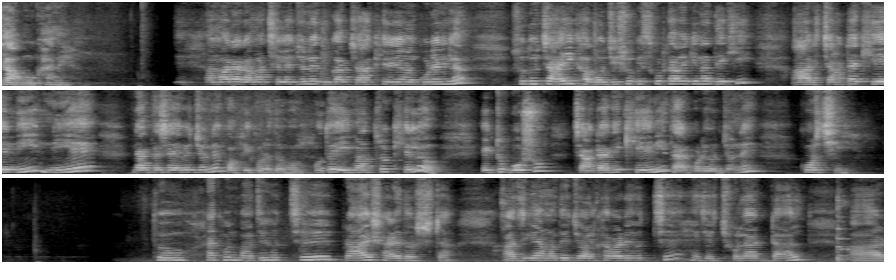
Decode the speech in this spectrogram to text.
যাব ওখানে। আমার আর আমার ছেলের জন্য দু কাপ চা খেয়ে, করে নিলাম। শুধু চাই খাব, যিশু বিস্কুট খাবে কিনা দেখি, আর চাটা খেয়ে নিই নিয়ে ডাক্তার সাহেবের জন্য কফি করে দেবো। ও তো এইমাত্র খেলো, একটু বসুক চাটা আগে খেয়ে নিই তারপরে ওর জন্যে করছি। তো এখন বাজে হচ্ছে প্রায় সাড়ে দশটা। আজকে আমাদের জলখাবারে হচ্ছে এই যে ছোলার ডাল আর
